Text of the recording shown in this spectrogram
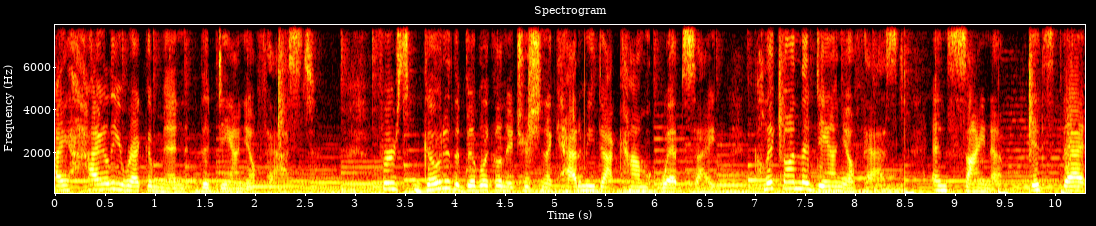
I highly recommend the Daniel Fast. First, go to the biblicalnutritionacademy.com website, click on the Daniel Fast, and sign up. It's that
